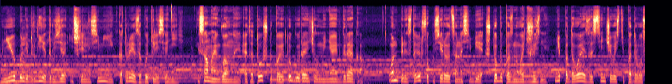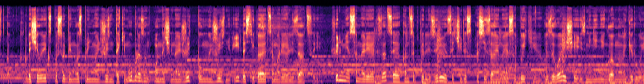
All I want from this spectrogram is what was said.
У нее были другие друзья и члены семьи, которые заботились о ней. И самое главное, это то, что по итогу Рэйчел меняет Грега, он перестает фокусироваться на себе, чтобы познавать жизнь, не поддаваясь застенчивости подростка. Когда человек способен воспринимать жизнь таким образом, он начинает жить полной жизнью и достигает самореализации. В фильме самореализация концептуализируется через осязаемые события, вызывающие изменения главного героя.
